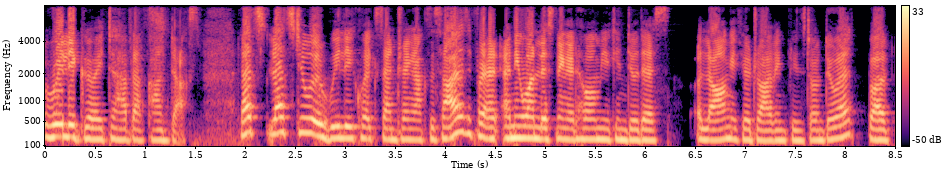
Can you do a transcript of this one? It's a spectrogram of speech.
Really great to have that context. Let's let's do a really quick centering exercise. For anyone listening at home, you can do this along. If you're driving, please don't do it. But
